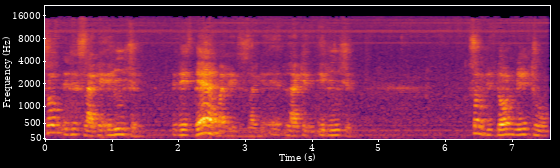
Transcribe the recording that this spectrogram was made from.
So it is like an illusion. It is there, but it is like a, like an illusion. So we don't need to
